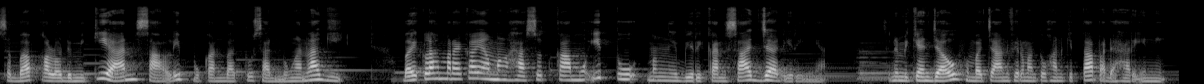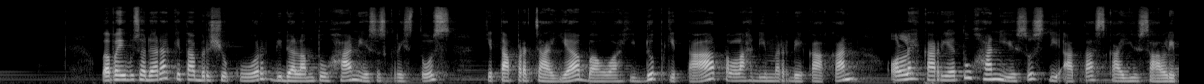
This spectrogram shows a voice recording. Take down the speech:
Sebab kalau demikian, salib bukan batu sandungan lagi Baiklah mereka yang menghasut kamu itu mengibirikan saja dirinya. Sedemikian jauh pembacaan firman Tuhan kita pada hari ini. Bapak Ibu Saudara kita bersyukur di dalam Tuhan Yesus Kristus kita percaya bahwa hidup kita telah dimerdekakan oleh karya Tuhan Yesus di atas kayu salib.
